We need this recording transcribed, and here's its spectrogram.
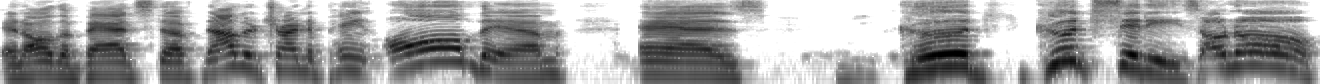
and all the bad stuff. Now they're trying to paint all them as good good cities. Oh no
